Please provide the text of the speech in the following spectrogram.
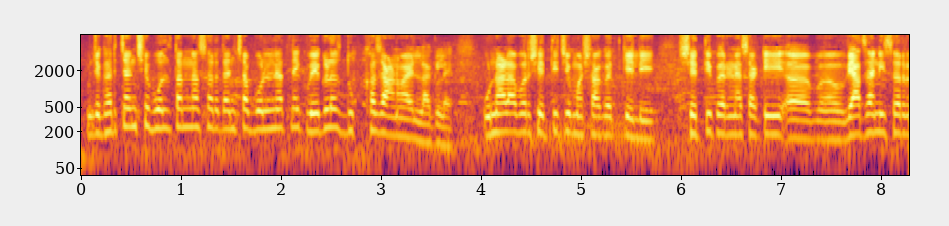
म्हणजे घरच्यांशी बोलताना सर त्यांच्या बोलण्यात एक वेगळंच दुःख जाणवायला लागलं आहे उन्हाळ्यावर शेतीची मशागत केली शेती पेरण्यासाठी व्याजाने सर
